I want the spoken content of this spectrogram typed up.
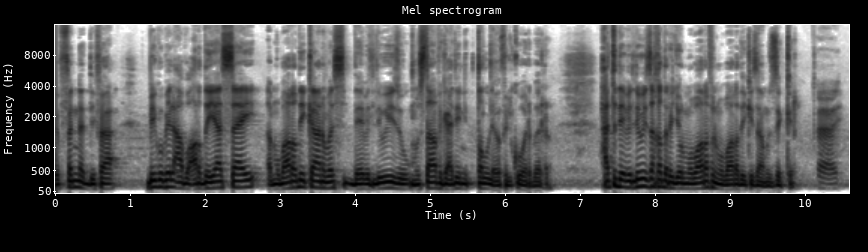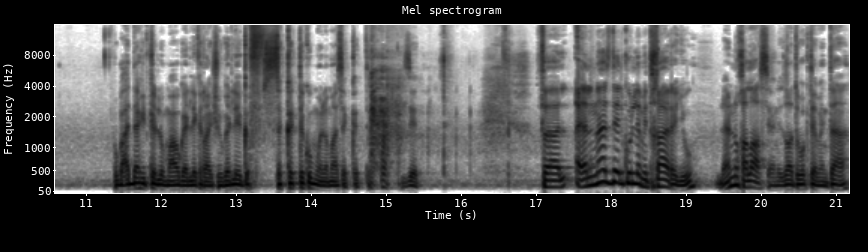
قفلنا الدفاع. بيجوا بيلعبوا عرضيات ساي. المباراة دي كانوا بس ديفيد لويس ومصطفى قاعدين يتطلعوا في الكور برا. حتى ديفيد لويس أخذ رجل المباراة في المباراة دي إذا متذكر. أي. وبعد ذاك يتكلم معه وقال لك رايك شو قال لي قف سكتكم ولا ما سكت زين. فالناس ديل كلهم يتخارجوا. لأنه خلاص يعني ذات وقتها انتهى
